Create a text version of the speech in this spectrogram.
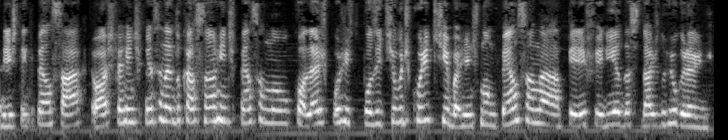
A gente tem que pensar. Eu acho que a gente pensa na educação, a gente pensa no colégio positivo de Curitiba. A gente não pensa na periferia da cidade do Rio Grande.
